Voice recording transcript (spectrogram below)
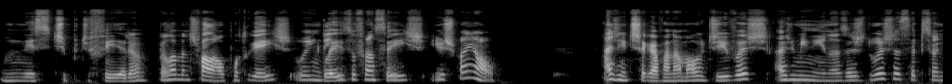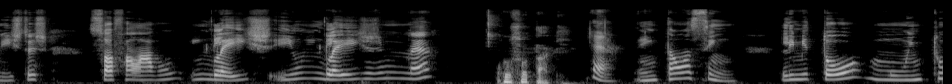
nesse tipo de feira, pelo menos falar o português, o inglês, o francês e o espanhol. A gente chegava na Maldivas, as meninas, as duas recepcionistas, só falavam inglês e um inglês, né? Com sotaque. É. Então, assim, limitou muito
